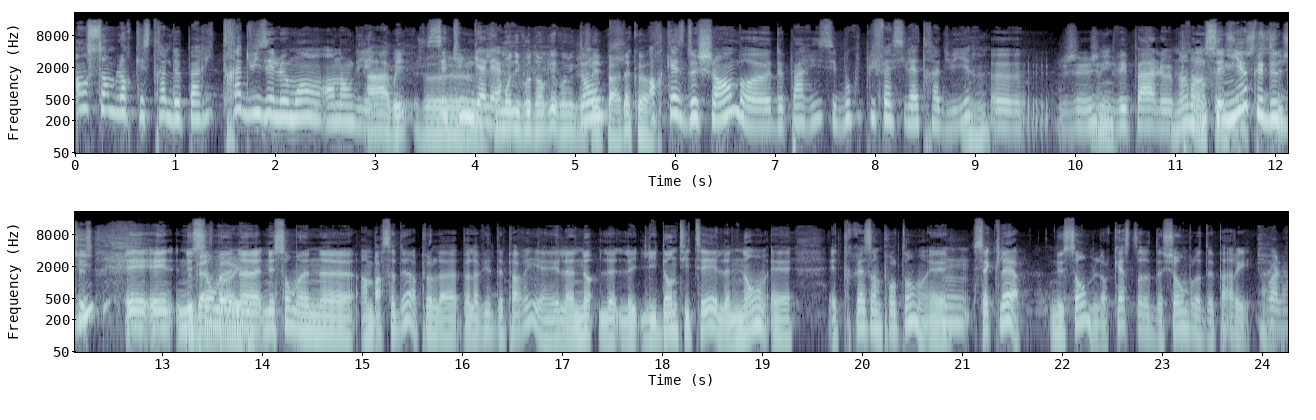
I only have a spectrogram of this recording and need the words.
Ensemble orchestral de Paris traduisez-le moi en, en anglais. Ah oui, je... C'est une galère. Mon niveau d'anglais, vaut mieux que je ne pas, d'accord. Orchestre de chambre euh, de Paris, c'est beaucoup plus facile à traduire. Mhm. Euh, je je Oui. ne vais pas le Non, non, prononcer c'est mieux juste- que juste. Et, et nous, sommes un, euh, nous sommes un euh, ambassadeur pour la, pour la ville de Paris et l'identité, le nom est, est très important et Mm. c'est clair. Nous sommes l'orchestre de chambre de Paris. Voilà.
